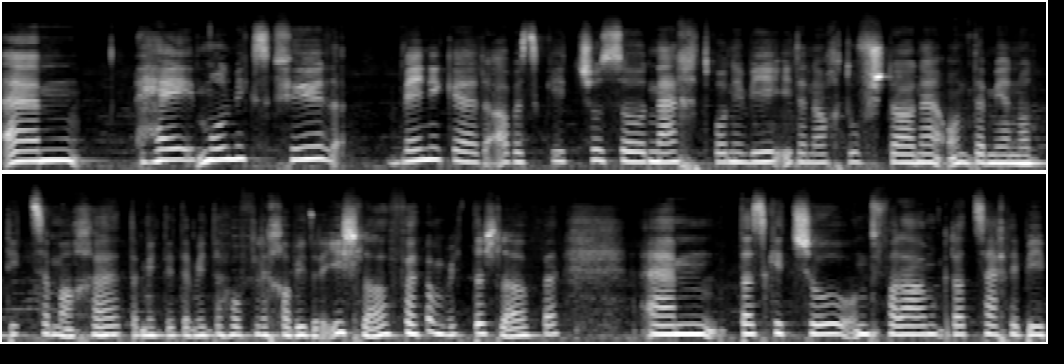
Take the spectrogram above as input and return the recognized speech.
Ähm, hey, mulmiges Gefühl, weniger, aber es gibt schon so Nächte, wo ich wie in der Nacht aufstehe und dann mir Notizen mache, damit ich dann wieder hoffentlich auch wieder einschlafen und weiter schlafen. Ähm, das gibt es schon und vor allem gerade bei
